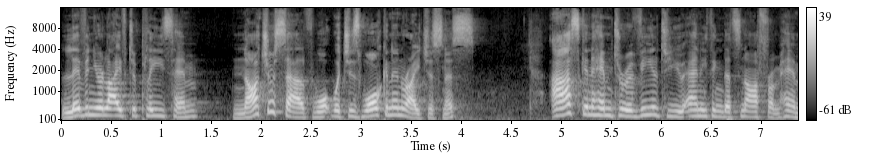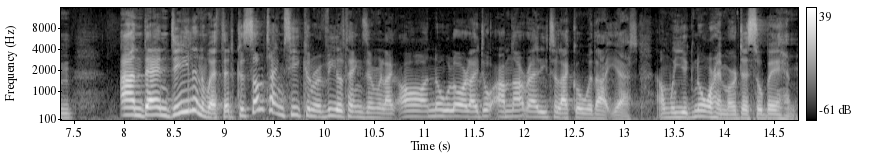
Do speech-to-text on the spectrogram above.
living your life to please Him, not yourself, which is walking in righteousness, asking Him to reveal to you anything that's not from Him, and then dealing with it, because sometimes He can reveal things and we're like, oh, no, Lord, I don't, I'm not ready to let go of that yet. And we ignore Him or disobey Him.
